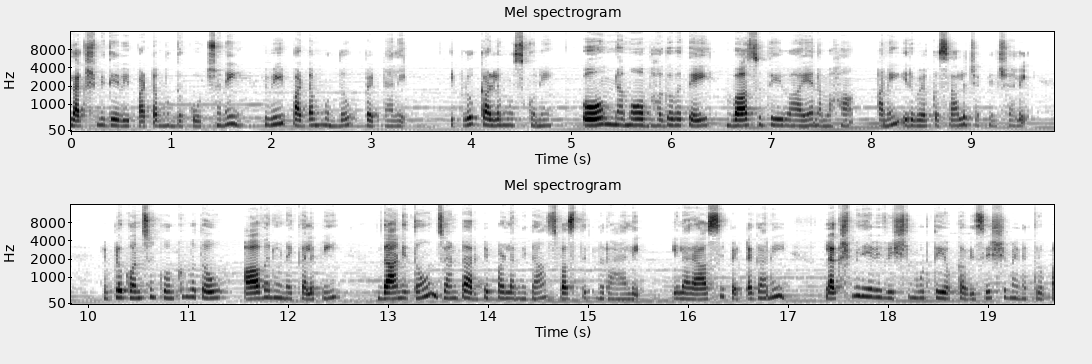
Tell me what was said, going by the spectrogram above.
లక్ష్మీదేవి పట్టం ముందు కూర్చొని ఇవి పట్టం ముందు పెట్టాలి. ఇప్పుడు కళ్ళు మూసుకొని ఓం నమో భగవతే వాసుదేవాయ నమః అని ఇరవై ఒక్కసార్లు జపించాలి. ఇప్పుడు కొంచెం కుంకుమతో ఆవ నూనె కలిపి దానితో జంట అరటిపళ్ళ మీద స్వస్తిక్ను రాయాలి. ఇలా రాసి పెట్టగానే లక్ష్మీదేవి విష్ణుమూర్తి యొక్క విశేషమైన కృప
